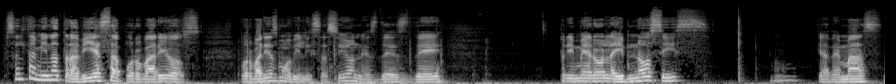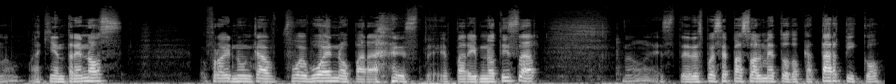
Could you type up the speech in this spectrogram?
pues él también atraviesa por varios por varias movilizaciones, desde primero la hipnosis, que además, ¿no? aquí entre nos, Freud nunca fue bueno para, este, para hipnotizar, ¿no? este, después se pasó al método catártico,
